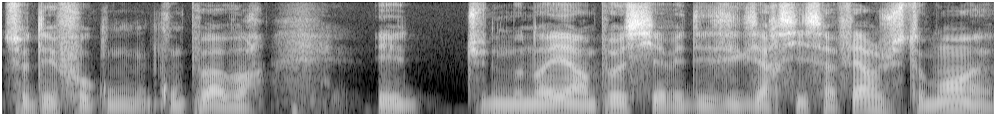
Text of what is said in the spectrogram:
ce défaut qu'on peut avoir. Et tu te demandais un peu s'il y avait des exercices à faire justement. euh,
